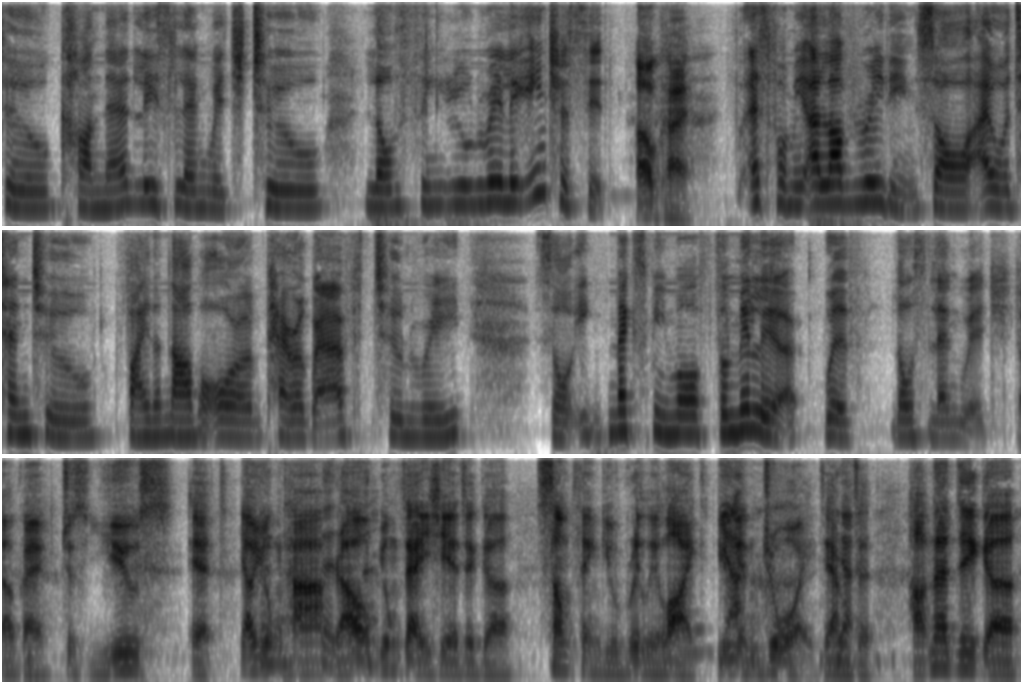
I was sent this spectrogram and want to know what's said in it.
to connect this language to those things you're really interested. OK， As for me, I love reading, so I will tend to find a novel or a paragraph to read. So it makes me more familiar with those language. Okay, just use it，要用它，然后用在一些这个 something you really like, you enjoy 这样子。好，那这个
